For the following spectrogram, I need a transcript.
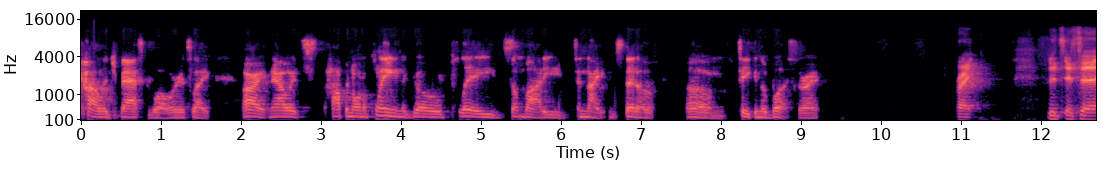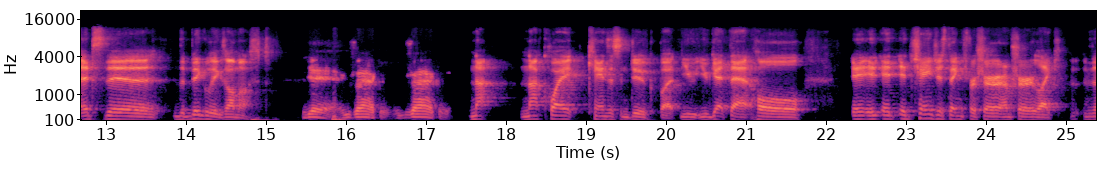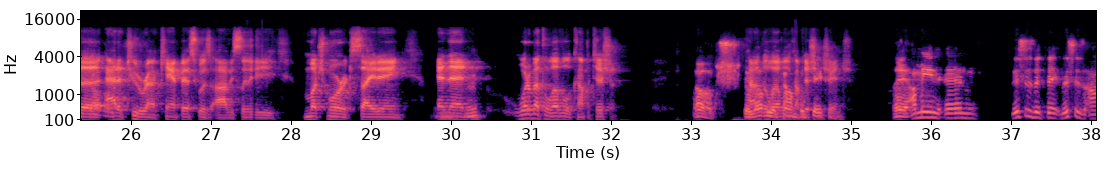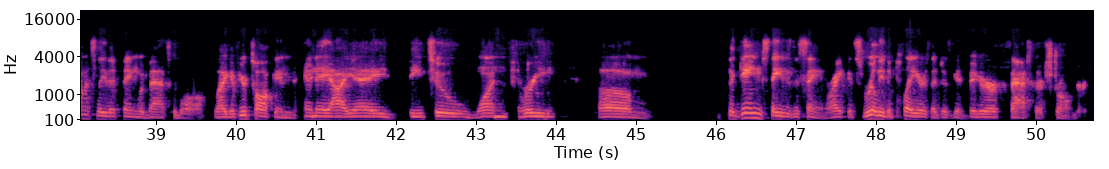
college basketball where it's like, all right, now it's hopping on a plane to go play somebody tonight instead of um, taking the bus, right? Right. It's it's a, it's the the big leagues almost. Yeah, exactly, exactly. Not not quite Kansas and Duke, but you you get that whole. It, it, it changes things for sure. I'm sure like the oh. attitude around campus was obviously much more exciting. And mm-hmm. then what about the level of competition? Oh, the How level, the level of competition, competition change? Yeah, I mean, and this is the thing. This is honestly the thing with basketball. Like if you're talking NAIA, D2, one, three, um, the game stays the same, right? It's really the players that just get bigger, faster, stronger,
